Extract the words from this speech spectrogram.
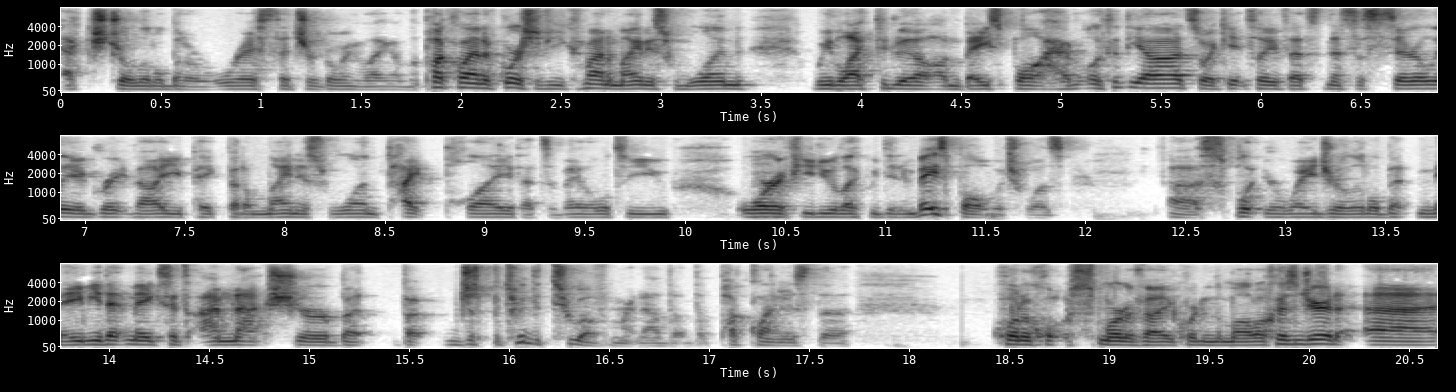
extra little bit of risk that you're going laying on the puck line. Of course, if you can find a minus one, we like to do that on baseball. I haven't looked at the odds, so I can't tell you if that's necessarily a great value pick, but a minus one type play if that's available to you, or if you do like we did in baseball, which was uh, split your wager a little bit. Maybe that makes sense. I'm not sure, but but just between the two of them right now, the, the puck line is the quote unquote smarter value according to the model. Cousin Jared, uh,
